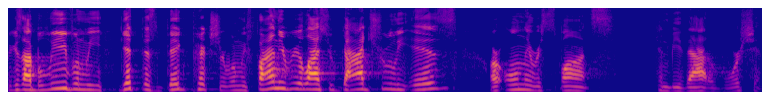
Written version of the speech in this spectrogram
Because I believe when we get this big picture, when we finally realize who God truly is, our only response can be that of worship.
